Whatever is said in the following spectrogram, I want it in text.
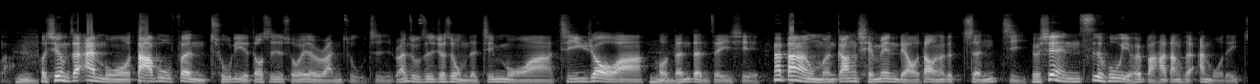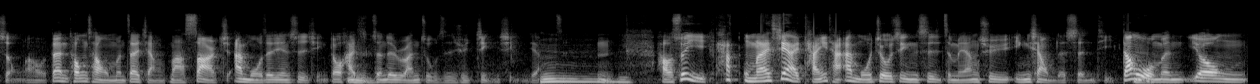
啦。嗯，而且我们在按摩大部分处理的都是所谓的软组织，软组织就是我们的筋膜啊、肌肉啊、哦等等这一些。那当然，我们刚刚前面聊到那个整脊，有些人似乎也会把它当成按摩的一种，然后但通常我们在讲 massage 按摩这件事情，都还是针对软组织去进行这样子。嗯，好，所以。它，我们来先来谈一谈按摩究竟是怎么样去影响我们的身体。当我们用、嗯、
